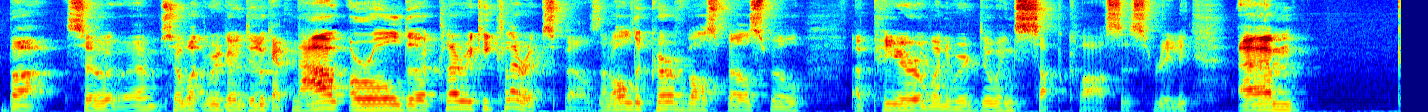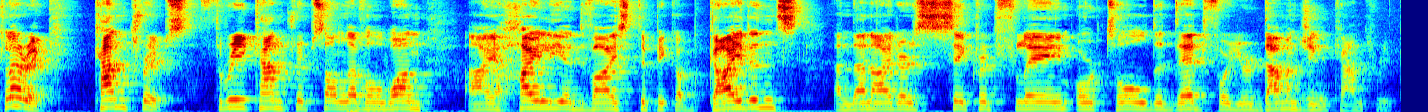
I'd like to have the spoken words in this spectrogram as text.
But so um, so what we're going to look at now are all the clericy cleric spells, and all the curveball spells will appear when we're doing subclasses. Really, um, cleric cantrips, three cantrips on level one. I highly advise to pick up guidance and then either sacred flame or toll the dead for your damaging cantrip.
